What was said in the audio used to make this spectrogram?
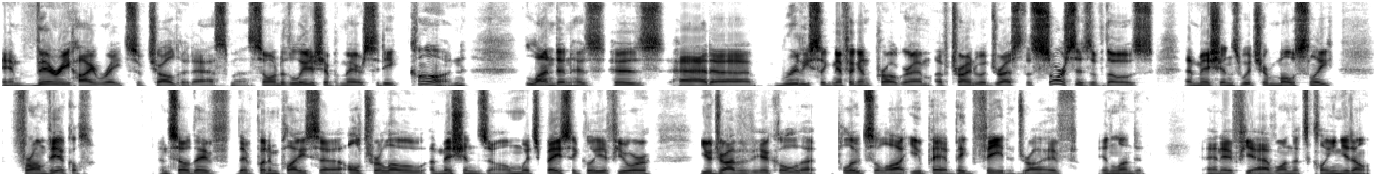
and very high rates of childhood asthma. So, under the leadership of Mayor Sadiq Khan, London has has had a really significant program of trying to address the sources of those emissions, which are mostly from vehicles. And so they've they've put in place a ultra low emission zone, which basically, if you're you drive a vehicle that pollutes a lot, you pay a big fee to drive in London, and if you have one that's clean, you don't.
